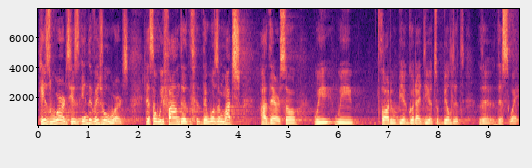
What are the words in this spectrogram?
His words, His individual words. And so we found that there wasn't much out there, so we, we thought it would be a good idea to build it the, this way.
